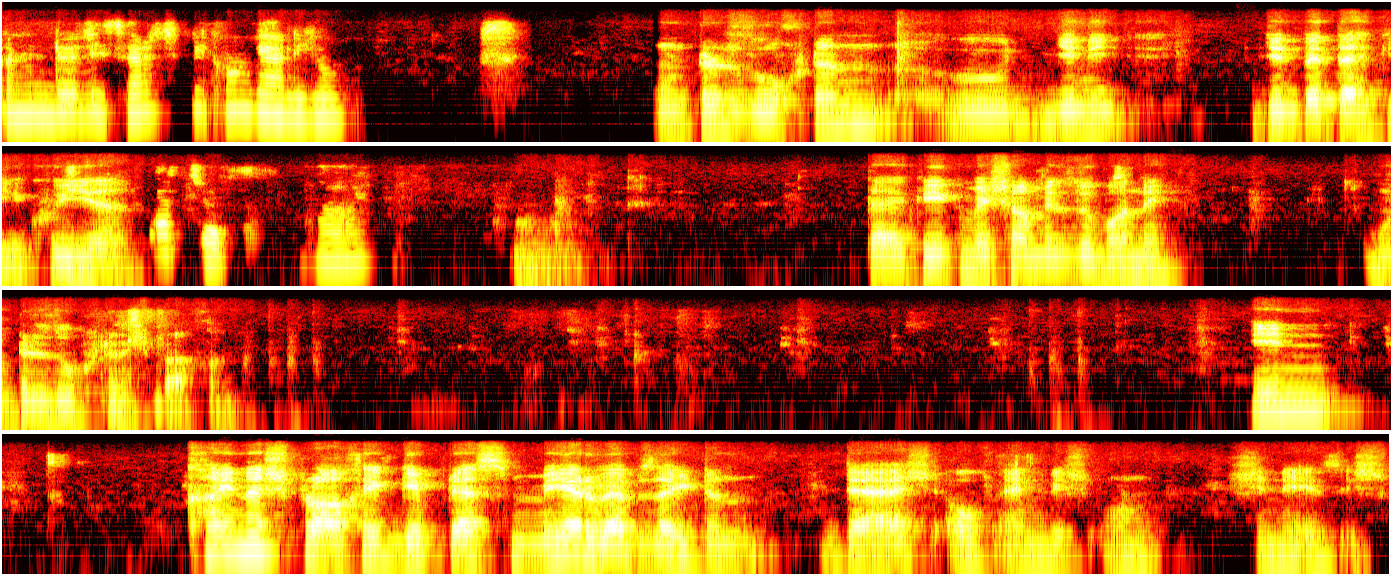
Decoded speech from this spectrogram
अंडर रिसर्च लिखूं क्या लिखूं? untersuchten वो यानी जिन पे तहकीक हुई है सर्च हाँ तहकीक में शामिल जुबानें untersuchten Sprachen In keiner Sprache gibt es mehr Webseiten dash auf Englisch und Chinesisch.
